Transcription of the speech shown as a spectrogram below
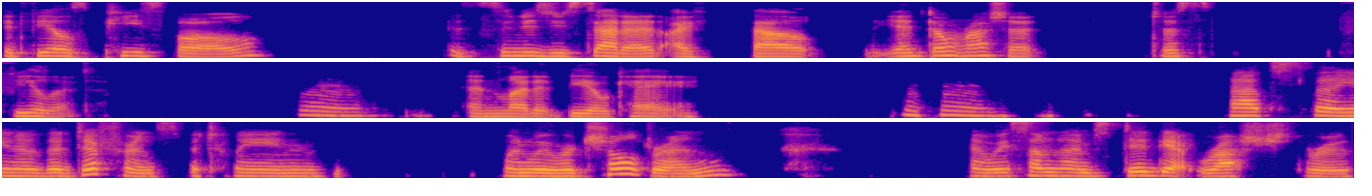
It feels peaceful. As soon as you said it, I felt, yeah, don't rush it. Just feel it. Hmm. And let it be okay. Mm-hmm that's the you know the difference between when we were children and we sometimes did get rushed through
